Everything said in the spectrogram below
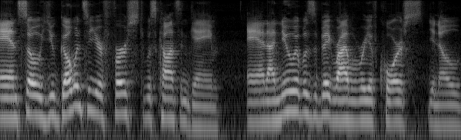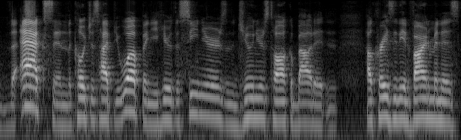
and so you go into your first Wisconsin game, and I knew it was a big rivalry, of course. You know, the axe and the coaches hype you up, and you hear the seniors and the juniors talk about it and how crazy the environment is.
